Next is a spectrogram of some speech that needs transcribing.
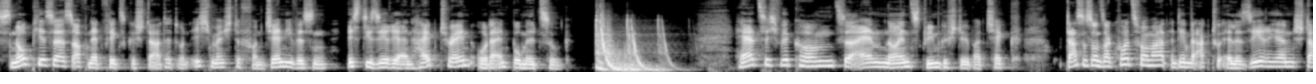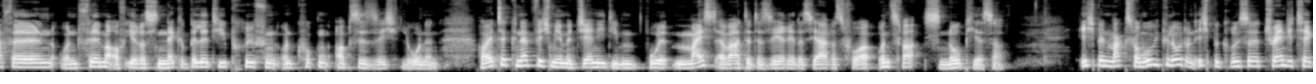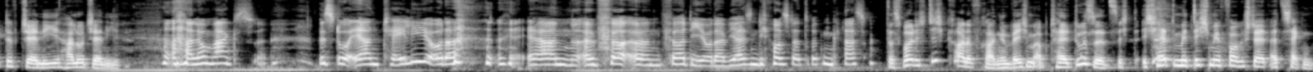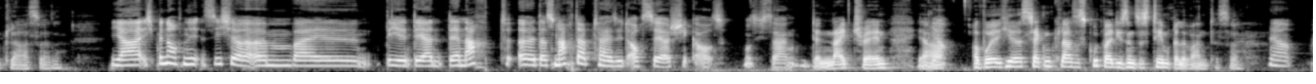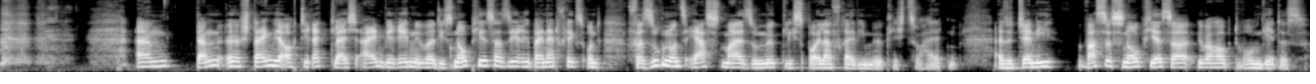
Snowpiercer ist auf Netflix gestartet und ich möchte von Jenny wissen, ist die Serie ein Hype-Train oder ein Bummelzug? Herzlich willkommen zu einem neuen Streamgestöber-Check. Das ist unser Kurzformat, in dem wir aktuelle Serien, Staffeln und Filme auf ihre Snackability prüfen und gucken, ob sie sich lohnen. Heute knöpfe ich mir mit Jenny die wohl meist erwartete Serie des Jahres vor, und zwar Snowpiercer. Ich bin Max vom Moviepilot und ich begrüße Train Detective Jenny. Hallo Jenny. Hallo Max. Bist du eher ein Taily oder eher ein, äh, äh, Ferdi oder wie heißen die aus der dritten Klasse? Das wollte ich dich gerade fragen, in welchem Abteil du sitzt. Ich, ich hätte mit dich mir vorgestellt als Second Class. Also. Ja, ich bin auch nicht sicher, ähm, weil die, der, der Nacht, äh, das Nachtabteil sieht auch sehr schick aus, muss ich sagen. Der Night Train, ja. ja. Obwohl hier Second Class ist gut, weil die sind systemrelevant. So. Ja. ähm, dann äh, steigen wir auch direkt gleich ein. Wir reden über die Snowpiercer-Serie bei Netflix und versuchen uns erstmal so möglich spoilerfrei wie möglich zu halten. Also Jenny, was ist Snowpiercer überhaupt? Worum geht es?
